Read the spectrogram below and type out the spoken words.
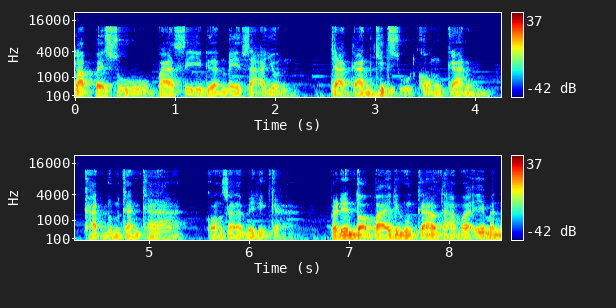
กลับไปสู่ภาษีเดือนเมษายน จากการคิดสูตรของการขาดดุลการค้าของสหรัฐอเมริกา ประเด็นต่อไปที่คุณก้าวถามว่าเอ๊ะมัน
